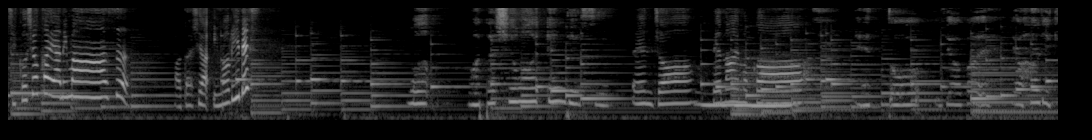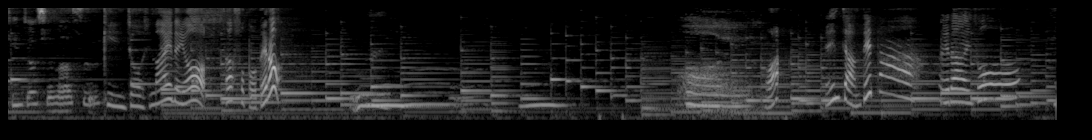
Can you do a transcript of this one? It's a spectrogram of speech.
自己紹介あります。私はいのりです。わ、私はエンです。えんちゃん、出ないのか？えっと、やばい。やはり緊張します。緊張しないでよ。さっさと出ろうーん。はわ、えんちゃん出た偉いぞ。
